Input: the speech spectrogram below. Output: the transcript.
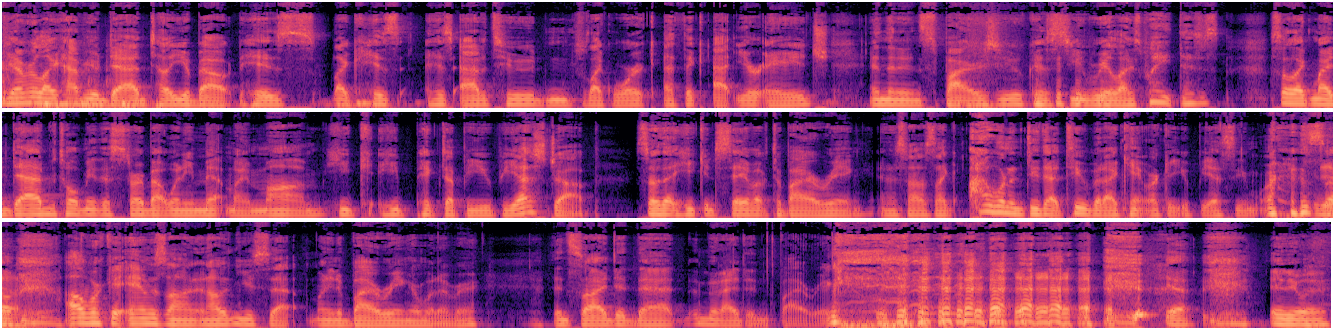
you ever like have your dad tell you about his like his his attitude and like work ethic at your age, and then it inspires you because you realize, wait, this is so. Like my dad told me this story about when he met my mom. He he picked up a UPS job so that he could save up to buy a ring, and so I was like, I want to do that too, but I can't work at UPS anymore. so Yeah. I'll work at Amazon and I'll use that money to buy a ring or whatever. And so I did that, and then I didn't buy a ring. yeah. Anyway,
